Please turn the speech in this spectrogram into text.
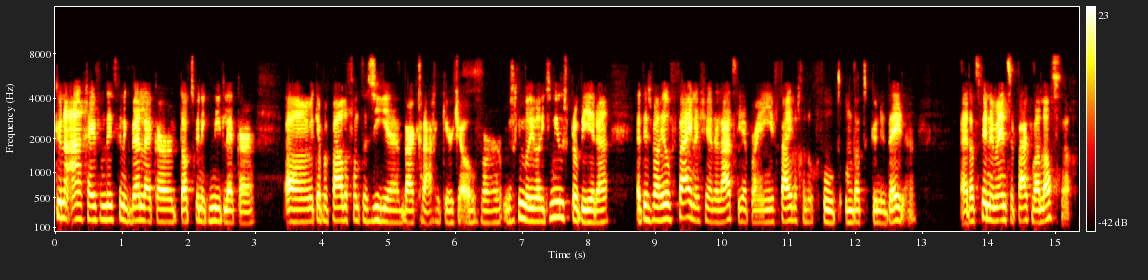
kunnen aangeven van dit vind ik wel lekker, dat vind ik niet lekker. Eh, ik heb bepaalde fantasieën waar ik graag een keertje over. Misschien wil je wel iets nieuws proberen. Het is wel heel fijn als je een relatie hebt waarin je je veilig genoeg voelt om dat te kunnen delen. Eh, dat vinden mensen vaak wel lastig.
